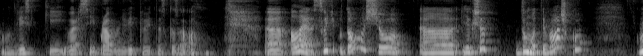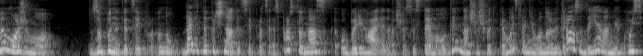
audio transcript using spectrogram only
в англійській версії правильну відповідь не сказала. Е, Але суть у тому, що е, якщо думати важко, ми можемо зупинити цей ну, навіть не починати цей процес. Просто нас оберігає наша система 1, наше швидке мислення, воно відразу дає нам якусь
